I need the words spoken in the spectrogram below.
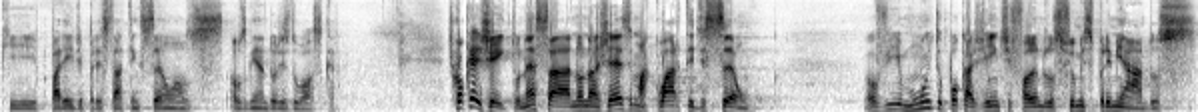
que parei de prestar atenção aos, aos ganhadores do Oscar. De qualquer jeito, nessa 94 edição, eu ouvi muito pouca gente falando dos filmes premiados.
